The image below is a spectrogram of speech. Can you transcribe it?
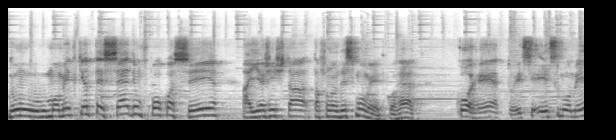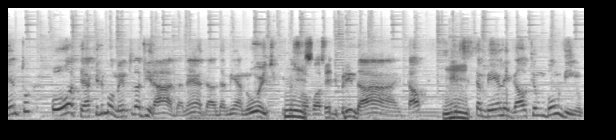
no momento que antecede um pouco a ceia, aí a gente está tá falando desse momento, correto? correto, esse, esse momento, ou até aquele momento da virada, né? Da, da meia-noite, que o pessoal Isso. gosta de brindar e tal. Hum. Esse também é legal ter um bom vinho.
